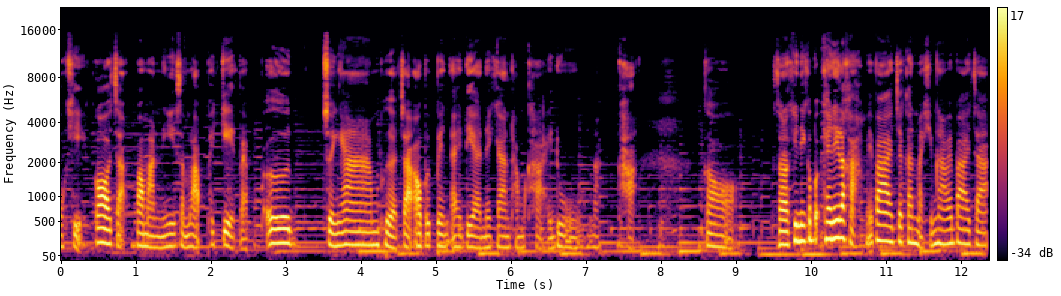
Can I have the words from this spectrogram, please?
โอเค ก็จะประมาณนี้สำหรับแพ็กเกจแบบเออสวยงามเผื่อจะเอาไปเป็นไอเดียในการทำขายดูนะคะ ก็สำหรับคลิปนี้ก็แค่นี้ละค่ะ บ๊ายบาย เจอกันใหม่คลิปหน้า บ๊ายบายจ้า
